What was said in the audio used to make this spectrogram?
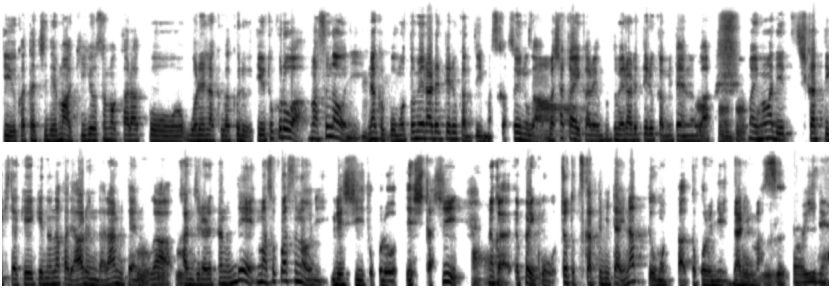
ていう形で、まあ企業様からこうご連絡が来るっていうところは、まあ素直になんかこう求められてる感といいますか、そういうのが、まあ社会から求められてるかみたいなのが、まあ、今まで培ってきた経験の中であるんだなみたいなのが感じられたので、まあ、そこは素直に嬉しいところでしたし、なんかやっぱりこう、ちょっと使ってみたいなって思ったところになります。あいいね。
